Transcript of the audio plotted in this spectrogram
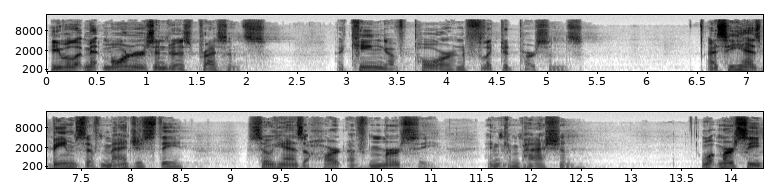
He will admit mourners into his presence a king of poor and afflicted persons. As he has beams of majesty, so he has a heart of mercy and compassion. What mercy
